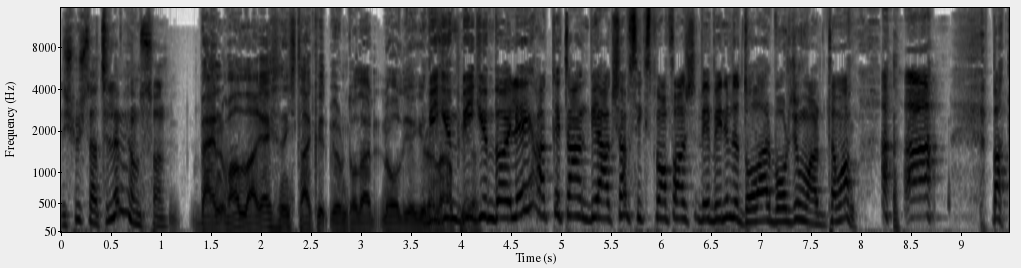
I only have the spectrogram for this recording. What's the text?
Düşmüştü hatırlamıyor musun? Ben vallahi gerçekten hiç takip etmiyorum dolar ne oluyor euro Bir ne gün yapıyor. bir gün böyle hakikaten bir akşam 8 puan falan ve benim de dolar borcum vardı tamam. Bak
